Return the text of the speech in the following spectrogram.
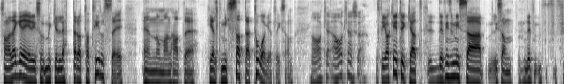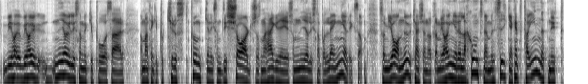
sådana där grejer är ju så mycket lättare att ta till sig än om man hade helt missat det här tåget liksom. Ja, ja, kanske. För jag kan ju tycka att det finns vissa, liksom, det, vi har, vi har ju, ni har ju lyssnat mycket på så här, om man tänker på krustpunken, liksom discharge och såna här grejer som ni har lyssnat på länge liksom. Som jag nu kan känna att men jag har ingen relation till den här musiken, jag kan inte ta in ett nytt,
